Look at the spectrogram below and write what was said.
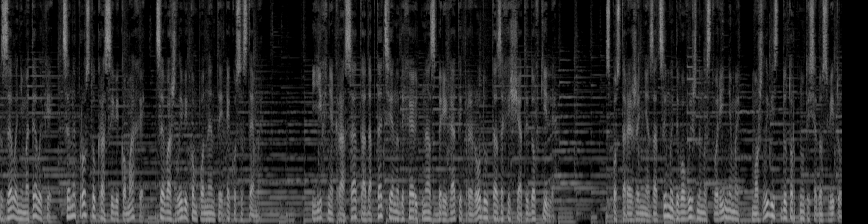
Зелені метелики це не просто красиві комахи, це важливі компоненти екосистеми. Їхня краса та адаптація надихають нас зберігати природу та захищати довкілля. Спостереження за цими дивовижними створіннями, можливість доторкнутися до світу,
